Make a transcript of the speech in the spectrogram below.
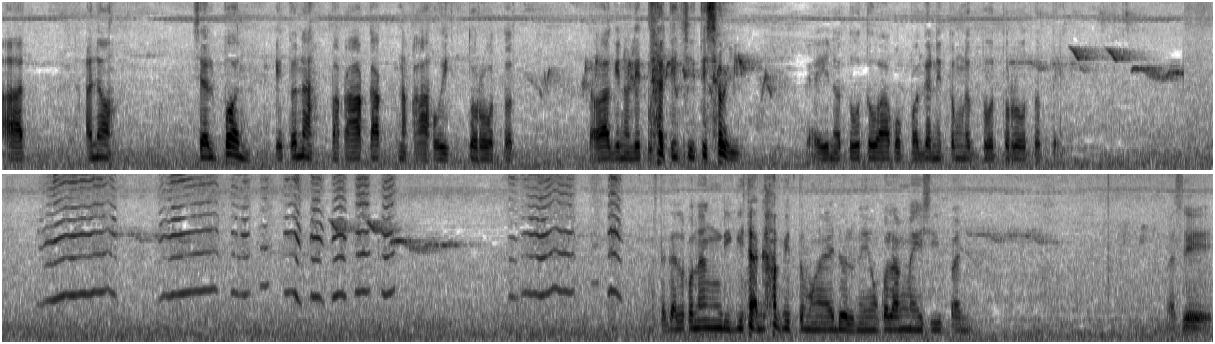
At ano cellphone. Ito na, pakakak na kahoy, turutot. Tawagin ulit natin si Tisoy. Kaya natutuwa ako pag ganitong nagtuturutot eh. Matagal ko nang di ginagamit itong mga idol. Ngayon ko lang naisipan. Kasi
